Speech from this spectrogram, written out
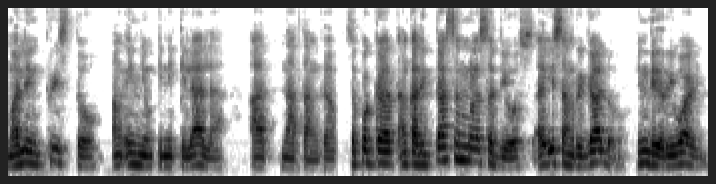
maling Kristo ang inyong kinikilala at natanggap. Sapagkat ang kaligtasan mula sa Diyos ay isang regalo, hindi reward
